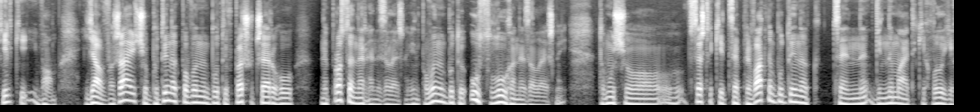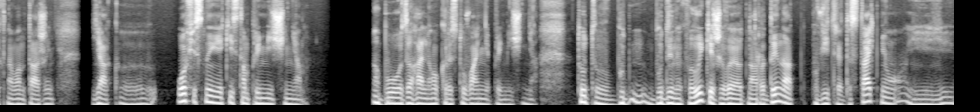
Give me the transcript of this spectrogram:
тільки і вам. Я вважаю, що будинок повинен бути в першу чергу не просто енергонезалежний, він повинен бути услугонезалежний. Тому що е, все ж таки це приватний будинок, це не, він не має таких великих навантажень, як е, офісні якісь там приміщення або загального користування приміщення. Тут будинок великий, живе одна родина, повітря достатньо, і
